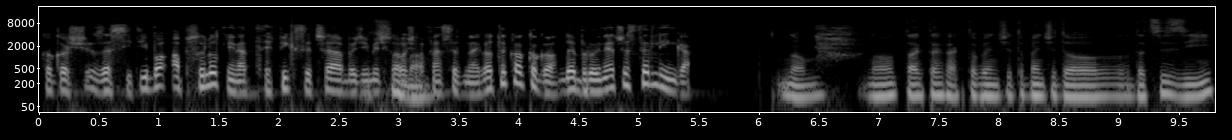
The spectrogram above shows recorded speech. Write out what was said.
kogoś ze City, bo absolutnie na te fiksy trzeba będzie mieć trzeba. kogoś ofensywnego, tylko kogo? De Bruyne czy Sterlinga? No, no tak, tak, tak, to będzie, to będzie do decyzji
